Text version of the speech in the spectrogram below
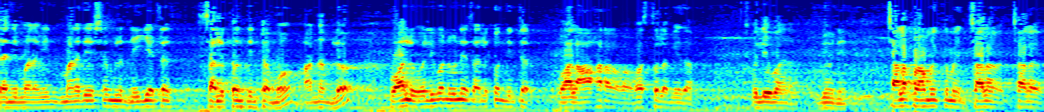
దాన్ని మనం మన దేశంలో నెయ్యి ఎట్లా చల్లుకొని తింటామో అన్నంలో వాళ్ళు ఒలివ నూనె చల్లుకొని తింటారు వాళ్ళ ఆహార వస్తువుల మీద ఒలివ నూనె. చాలా ప్రాముఖ్యమైనది చాలా చాలా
